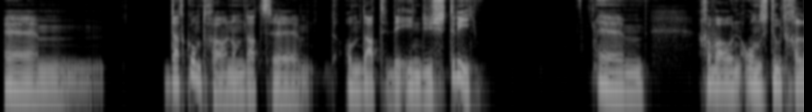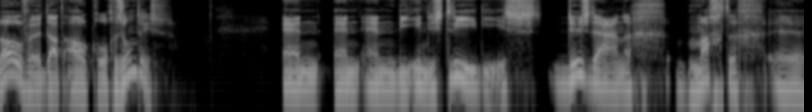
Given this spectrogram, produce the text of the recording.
Ehm, dat komt gewoon omdat, ehm, omdat de industrie ehm, gewoon ons doet geloven dat alcohol gezond is. En, en, en die industrie die is dusdanig machtig, eh,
